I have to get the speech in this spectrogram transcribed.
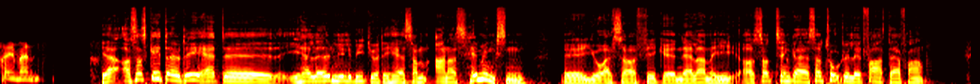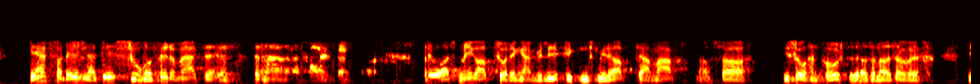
tre mand. Ja, og så skete der jo det, at øh, I har lavet en lille video af det her, som Anders Hemmingsen øh, jo altså fik øh, nallerne i. Og så tænker jeg, så tog det lidt fart derfra. Ja, fordelen er, det er super fedt at mærke, at den her effekt. Og det var også mega optur, dengang vi lige fik den smidt op der om aftenen, og så vi så, han postede og sådan noget, så var vi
